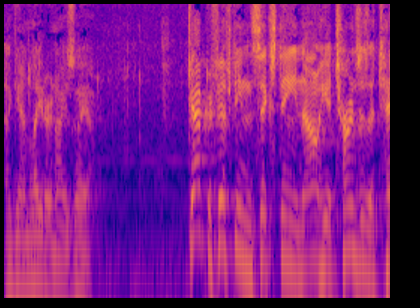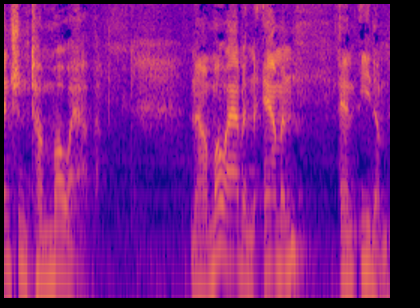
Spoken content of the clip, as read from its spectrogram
again later in Isaiah. Chapter 15 and 16, now he turns his attention to Moab. Now, Moab and Ammon and Edom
